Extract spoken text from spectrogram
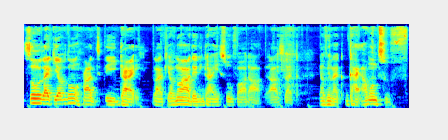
So, like, you have not had a guy, like, you have not had any guy so far that has like, you have been like, guy, I want to f-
